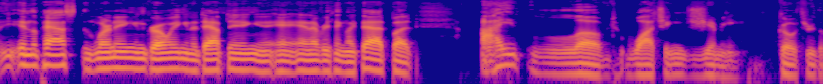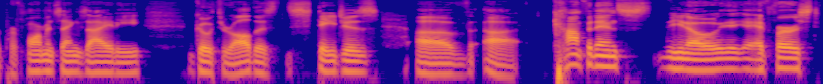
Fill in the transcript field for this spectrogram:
in the past, learning and growing and adapting and, and everything like that. But I loved watching Jimmy go through the performance anxiety, go through all the stages of uh, confidence. You know, at first.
